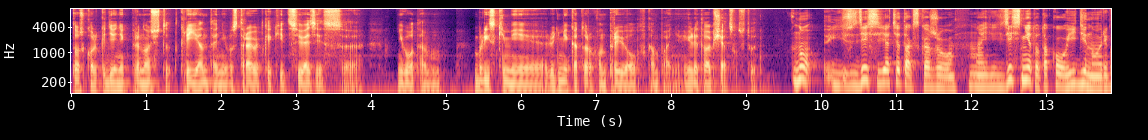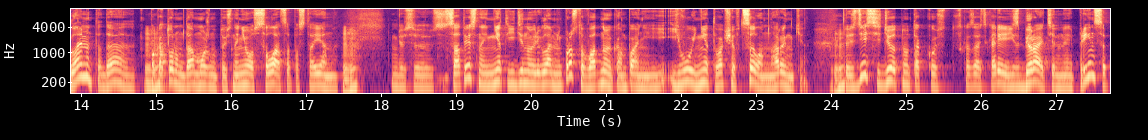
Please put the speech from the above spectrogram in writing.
то, сколько денег приносит этот клиент, они выстраивают какие-то связи с э, его там близкими людьми, которых он привел в компанию, или это вообще отсутствует? Ну, здесь я тебе так скажу, здесь нету такого единого регламента, да, угу. по которому, да, можно, то есть на него ссылаться постоянно. Угу. То есть, э, соответственно, нет единого регламента не просто в одной компании, его и нет вообще в целом на рынке. Mm-hmm. То есть здесь идет, ну, такой сказать, скорее избирательный принцип.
